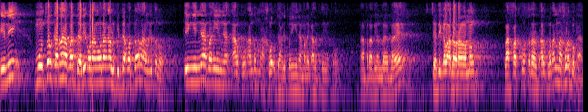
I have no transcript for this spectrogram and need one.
Ini muncul karena apa? Dari orang-orang ahli bidah wa dalal gitu loh. Inginnya apa? Inginnya Al-Qur'an itu makhluk dah gitu inginnya mereka seperti itu. Nah, perhatikan baik-baik. Jadi kalau ada orang ngomong lafadzku terhadap Al-Qur'an makhluk bukan?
